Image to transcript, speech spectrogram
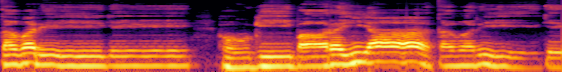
ತವರಿಗೆ, ಹೋಗಿ ಬಾರಯ್ಯ ತವರಿಗೆ.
